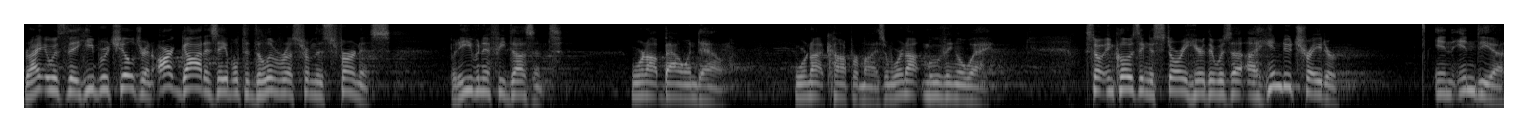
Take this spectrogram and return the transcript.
right? It was the Hebrew children. Our God is able to deliver us from this furnace. But even if He doesn't, we're not bowing down, we're not compromising, we're not moving away. So, in closing, a story here there was a, a Hindu trader in India,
